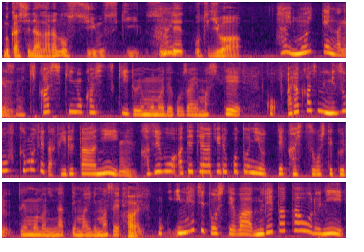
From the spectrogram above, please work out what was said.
昔ながらのスチーム式。そんで、はいお次は？はい、もう一点がですね、気化式の加湿器というものでございまして、こうあらかじめ水を含ませたフィルターうにん。風を当ててあげることによって加湿をしてくるというものになってまいります。はい。もうイメージとしては濡れたタオルに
